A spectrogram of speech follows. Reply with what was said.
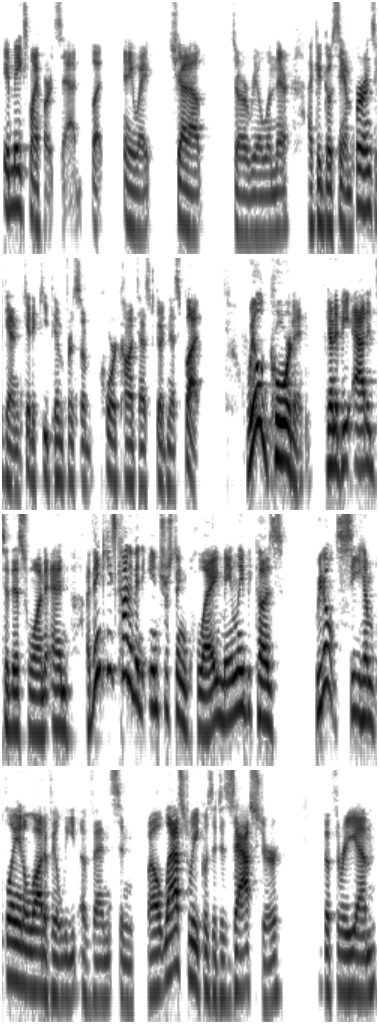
It makes my heart sad. But anyway, shout out to a real one there. I could go Sam Burns again, get to keep him for some core contest goodness. But Will Gordon going to be added to this one, and I think he's kind of an interesting play, mainly because we don't see him play in a lot of elite events. And well, last week was a disaster, the 3M.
